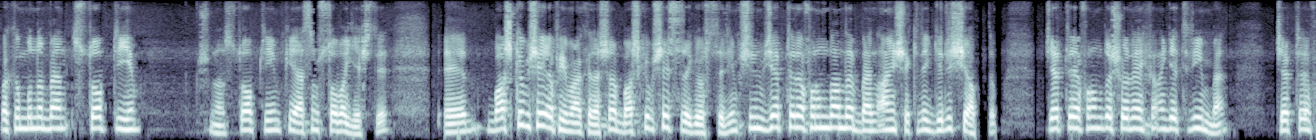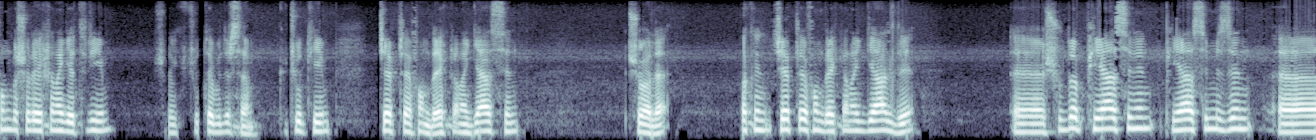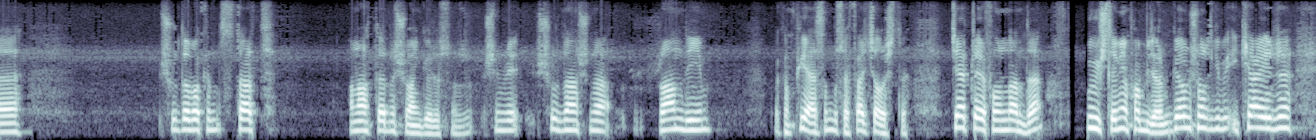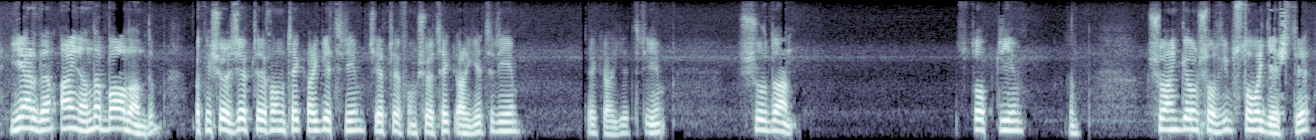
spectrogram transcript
Bakın bunu ben stop diyeyim. Şuna stop diyeyim. PLC'm stop'a geçti. Ee, başka bir şey yapayım arkadaşlar. Başka bir şey size göstereyim. Şimdi cep telefonumdan da ben aynı şekilde giriş yaptım. Cep telefonumu da şöyle ekrana getireyim ben. Cep telefonumu da şöyle ekrana getireyim. Şöyle küçültebilirsem küçülteyim. Cep telefonu da ekrana gelsin. Şöyle. Bakın cep telefonu da ekrana geldi. Ee, şurada PLC'nin PLC'mizin ee, şurada bakın start anahtarını şu an görüyorsunuz. Şimdi şuradan şuna run diyeyim. Bakın PLC'm bu sefer çalıştı. Cep telefonundan da bu işlemi yapabiliyorum. Görmüş olduğunuz gibi iki ayrı yerden aynı anda bağlandım. Bakın şöyle cep telefonumu tekrar getireyim. Cep telefonumu şöyle tekrar getireyim. Tekrar getireyim. Şuradan stop diyeyim. Bakın şu an görmüş olduğunuz gibi stop'a geçti.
